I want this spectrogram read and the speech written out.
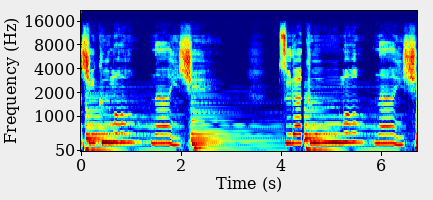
悲しくもないし辛くもないし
